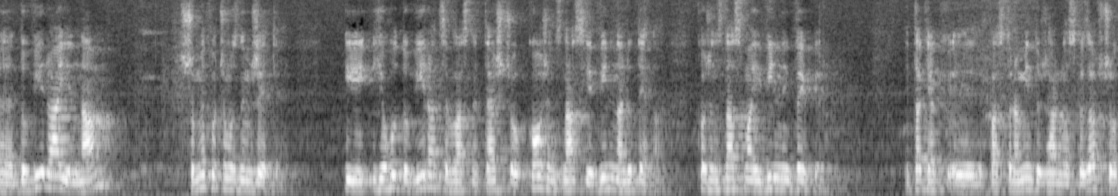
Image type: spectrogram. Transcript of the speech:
е, довіряє нам, що ми хочемо з ним жити. І Його довіра це власне те, що кожен з нас є вільна людина, кожен з нас має вільний вибір. І так як е, пастор Амін дуже гарно сказав, що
